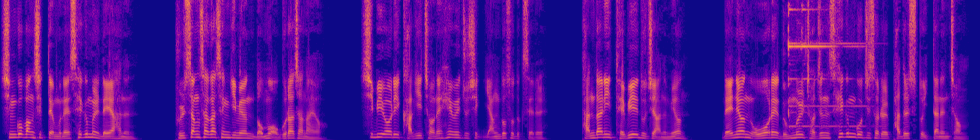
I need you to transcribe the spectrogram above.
신고 방식 때문에 세금을 내야 하는 불상사가 생기면 너무 억울하잖아요. 12월이 가기 전에 해외 주식 양도소득세를 단단히 대비해 두지 않으면 내년 5월에 눈물 젖은 세금 고지서를 받을 수도 있다는 점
